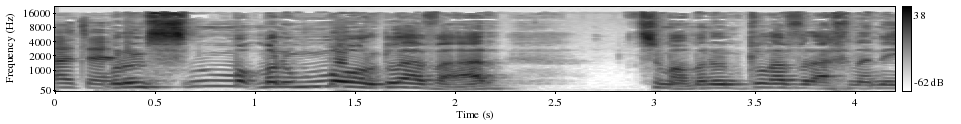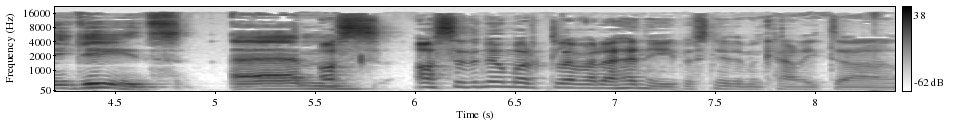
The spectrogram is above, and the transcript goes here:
Maen nhw'n ma nhw mor glyfar, tyma, maen nhw'n glyfrach na ni gyd. Um, os, os ydyn nhw mor glyfar a hynny, bys ni ddim yn cael ei dal.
